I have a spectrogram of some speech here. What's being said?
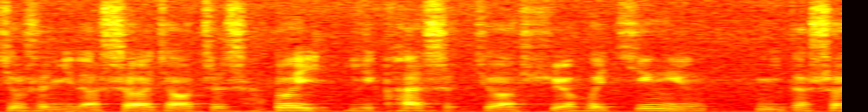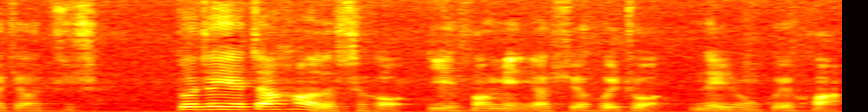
就是你的社交资产，所以一开始就要学会经营你的社交资产。做这些账号的时候，一方面要学会做内容规划，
